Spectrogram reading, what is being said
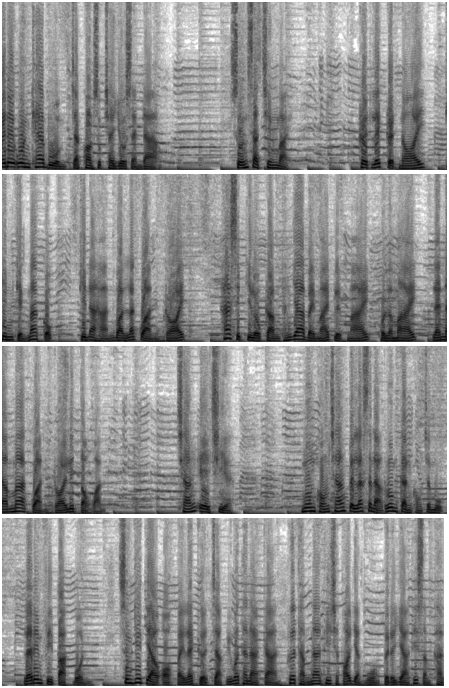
ไม่ได้อ้วนแค่บวมจากความสุขชัยโยแสนดาว สวนสัตว์เชียงใหม่ เกร็ดเล็กเกร็ดน้อย กินเก่งมากกบ กินอาหารวันละกว่า 150 กิโลกรัมทั้งหญ้าใบไม้เปลือกไม้ ผลไม้ และน้ำมากกว่า 100 ลิตรต่อวัน ช้างเอเชียงวงของช้างเป็นลักษณะร่วมกันของจมูก และริมฝีปากบน ซึ่งยืดยาวออกไปและเกิดจากวิวัฒนาการเพื่อทำหน้าที่เฉพาะอย่างงวงเป็นระยะที่สำคัญ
